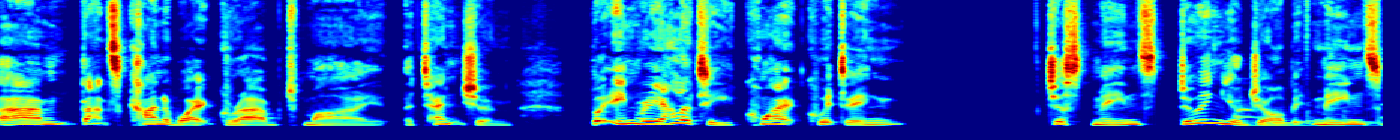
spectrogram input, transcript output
Um, that's kind of why it grabbed my attention. But in reality, quiet quitting just means doing your job. It means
